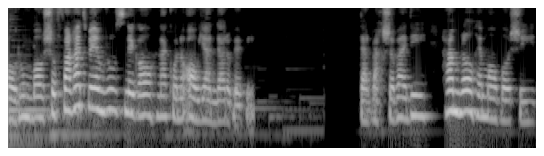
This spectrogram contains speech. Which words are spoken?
آروم باش و فقط به امروز نگاه نکن و آینده رو ببین. در بخش بعدی همراه ما باشید.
